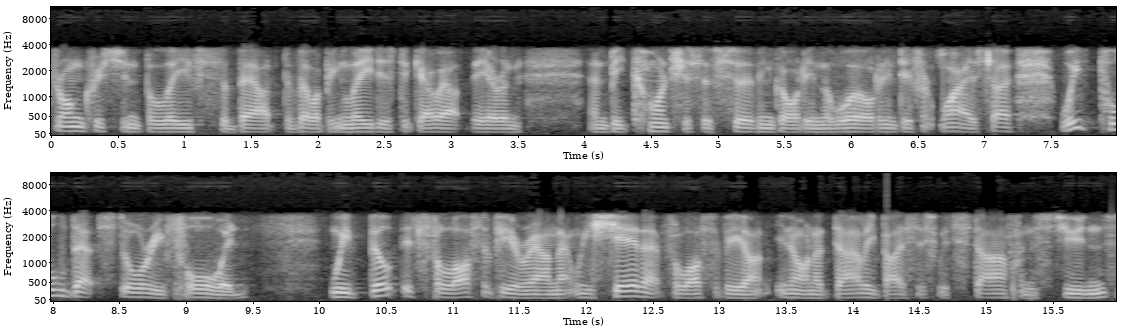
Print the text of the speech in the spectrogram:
strong Christian beliefs about developing leaders to go out there and and be conscious of serving God in the world in different ways. So we've pulled that story forward. We've built this philosophy around that. We share that philosophy on you know on a daily basis with staff and students,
